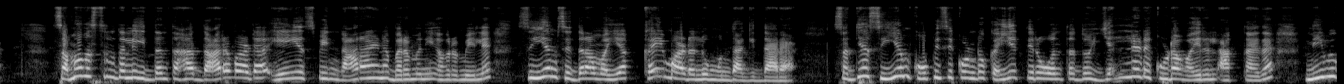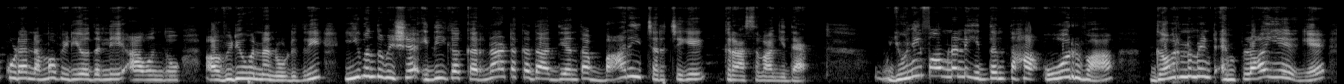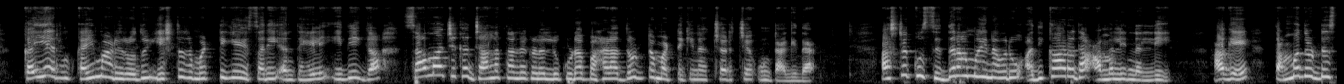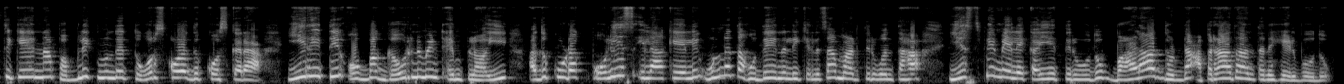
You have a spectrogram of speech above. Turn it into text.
ಸಮವಸ್ತ್ರದಲ್ಲಿ ಇದ್ದಂತಹ ಧಾರವಾಡ ಎಎಸ್ಪಿ ನಾರಾಯಣ ಬರಮನಿ ಅವರ ಮೇಲೆ ಸಿಎಂ ಸಿದ್ದರಾಮಯ್ಯ ಕೈ ಮಾಡಲು ಮುಂದಾಗಿದ್ದಾರೆ. ಸದ್ಯ ಸಿ ಎಂ ಕೋಪಿಸಿಕೊಂಡು ಕೈ ಎತ್ತಿರುವಂಥದ್ದು ಎಲ್ಲೆಡೆ ಕೂಡ ವೈರಲ್ ಆಗ್ತಾ ಇದೆ. ನೀವು ಕೂಡ ನಮ್ಮ ವಿಡಿಯೋದಲ್ಲಿ ಆ ಒಂದು ವಿಡಿಯೋವನ್ನು ನೋಡಿದ್ರಿ. ಈ ಒಂದು ವಿಷಯ ಇದೀಗ ಕರ್ನಾಟಕದಾದ್ಯಂತ ಭಾರಿ ಚರ್ಚೆಗೆ ಗ್ರಾಸವಾಗಿದೆ. ಯೂನಿಫಾರ್ಮ್ನಲ್ಲಿ ಇದ್ದಂತಹ ಓರ್ವ ಗವರ್ನಮೆಂಟ್ ಎಂಪ್ಲಾಯಿಗೆ ಕೈ ಕೈ ಮಾಡಿರೋದು ಎಷ್ಟರ ಮಟ್ಟಿಗೆ ಸರಿ ಅಂತ ಹೇಳಿ ಇದೀಗ ಸಾಮಾಜಿಕ ಜಾಲತಾಣಗಳಲ್ಲೂ ಕೂಡ ಬಹಳ ದೊಡ್ಡ ಮಟ್ಟಿಗಿನ ಚರ್ಚೆ ಉಂಟಾಗಿದೆ. ಅಷ್ಟಕ್ಕೂ ಸಿದ್ದರಾಮಯ್ಯನವರು ಅಧಿಕಾರದ ಅಮಲಿನಲ್ಲಿ. ಹಾಗೆ ತಮ್ಮ ದೊಡ್ಡಸ್ತಿಕೆಯನ್ನ ಪಬ್ಲಿಕ್ ಮುಂದೆ ತೋರಿಸ್ಕೊಳ್ಳೋದಕ್ಕೋಸ್ಕರ ಈ ರೀತಿ ಒಬ್ಬ ಗೌರ್ನಮೆಂಟ್ ಎಂಪ್ಲಾಯಿ ಅದು ಕೂಡ ಪೊಲೀಸ್ ಇಲಾಖೆಯಲ್ಲಿ ಉನ್ನತ ಹುದ್ದೆಯಲ್ಲಿ ಕೆಲಸ ಮಾಡ್ತಿರುವಂತಹ ಎಸ್ ಪಿ ಮೇಲೆ ಕೈ ಎತ್ತಿರುವುದು ಬಹಳ ದೊಡ್ಡ ಅಪರಾಧ ಅಂತಾನೆ ಹೇಳ್ಬೋದು.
